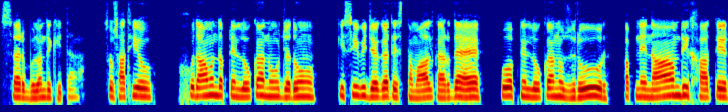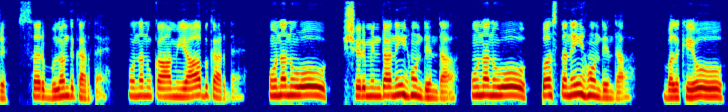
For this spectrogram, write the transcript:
ਸਰ ਬੁਲੰਦ ਕੀਤਾ। ਸੋ ਸਾਥੀਓ, ਖੁਦਾਵੰਦ ਆਪਣੇ ਲੋਕਾਂ ਨੂੰ ਜਦੋਂ ਕਿਸੇ ਵੀ ਜਗ੍ਹਾ ਤੇ ਇਸਤੇਮਾਲ ਕਰਦਾ ਹੈ, ਉਹ ਆਪਣੇ ਲੋਕਾਂ ਨੂੰ ਜ਼ਰੂਰ ਆਪਣੇ ਨਾਮ ਦੀ ਖਾਤਰ ਸਰ ਬੁਲੰਦ ਕਰਦਾ ਹੈ। ਉਹਨਾਂ ਨੂੰ ਕਾਮਯਾਬ ਕਰਦਾ ਹੈ। ਉਹਨਾਂ ਨੂੰ ਉਹ ਸ਼ਰਮਿੰਦਾ ਨਹੀਂ ਹੋਣ ਦਿੰਦਾ, ਉਹਨਾਂ ਨੂੰ ਉਹ ਪਸਤ ਨਹੀਂ ਹੋਣ ਦਿੰਦਾ, ਬਲਕਿ ਉਹ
